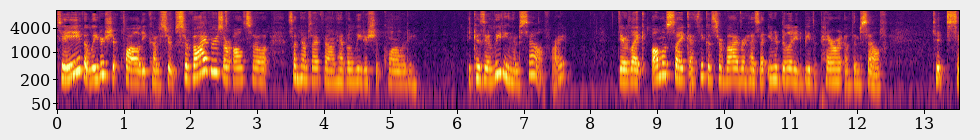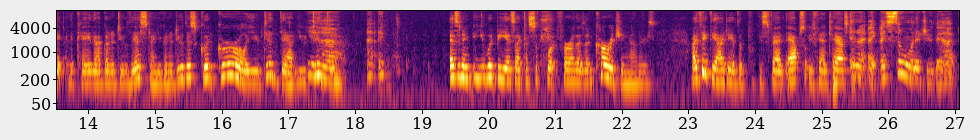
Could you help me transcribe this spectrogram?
See, the leadership quality comes through. Survivors are also, sometimes I found, have a leadership quality because they're leading themselves, right? They're like, almost like, I think a survivor has that inability to be the parent of themselves. To, to say, okay, I'm going to do this, now you're going to do this. Good girl, you did that, you did that. I, I, as an you would be as like a support for others, encouraging others. I think the idea of the book is fan, absolutely fantastic. And I, I, so want to do that.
